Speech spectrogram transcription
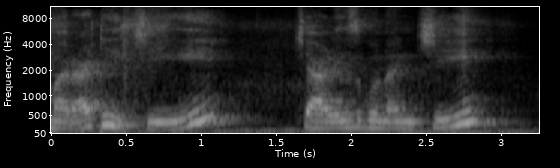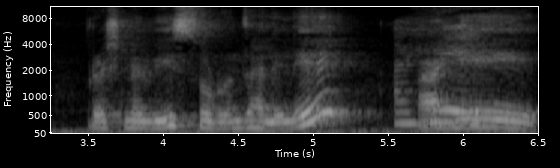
मराठीची चाळीस गुणांची प्रश्न वीस सोडून झालेले आहे. आहेत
